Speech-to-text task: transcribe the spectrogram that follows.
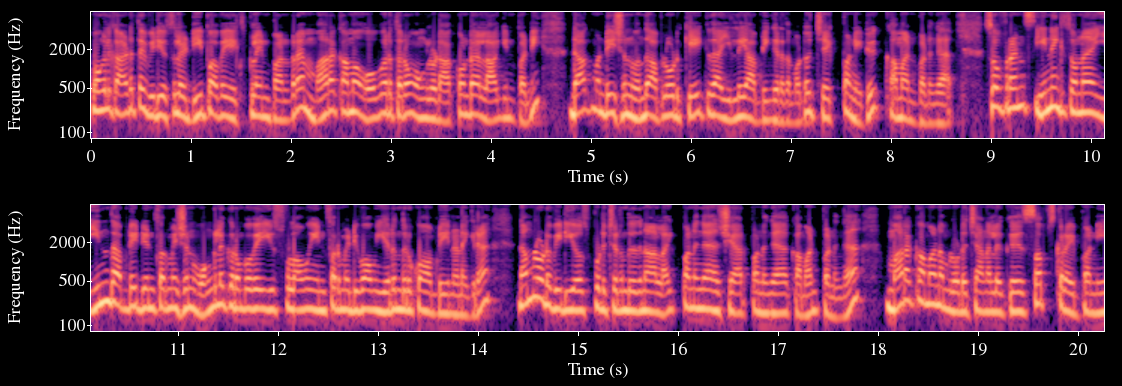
உங்களுக்கு அடுத்த வீடியோஸில் டீப்பாகவே எக்ஸ்பிளைன் பண்ணுறேன் மறக்காமல் ஒவ்வொருத்தரும் உங்களோட அக்கௌண்ட்டை லாகின் பண்ணி டாக்குமெண்டேஷன் வந்து அப்லோட் கேட்குதா இல்லையா அப்படிங்கிறத மட்டும் செக் பண்ணிவிட்டு கமெண்ட் பண்ணுங்கள் ஸோ ஃப்ரெண்ட்ஸ் இன்னைக்கு சொன்ன இந்த அப்டேட் இன்ஃபர்மேஷன் உங்களுக்கு ரொம்பவே யூஸ்ஃபுல்லாகவும் இன்ஃபர்மேட்டிவாகவும் இருந்திருக்கும் அப்படின்னு நினைக்கிறேன். நம்மளோட வீடியோஸ் பிடிச்சிருந்ததுன்னா லைக் பண்ணுங்கள் ஷேர் பண்ணுங்கள் கமெண்ட் பண்ணுங்கள் மறக்காமல் நம்மளோட சேனலுக்கு சப்ஸ்கிரைப் பண்ணி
